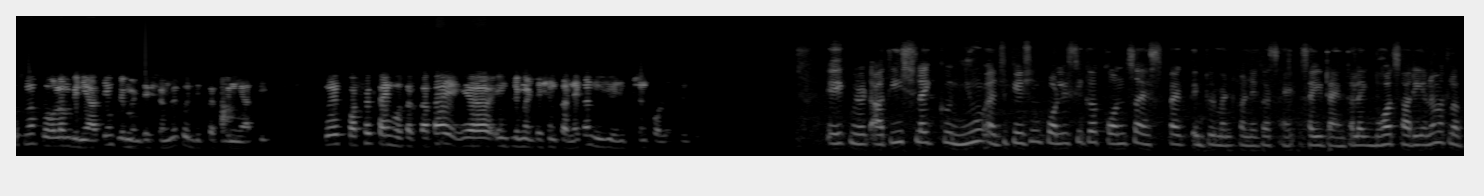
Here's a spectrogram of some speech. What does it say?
उसमें प्रॉब्लम भी नहीं आती इम्प्लीमेंटेशन में कोई दिक्कत भी नहीं आती। तो एक परफेक्ट टाइम हो सकता था इम्प्लीमेंटेशन करने का न्यू एजुकेशन पॉलिसी को। एक minute Atish like new education policy का कौन सा एस्पेक्ट इम्प्लीमेंट करने का सही टाइम था? लाइक like, बहुत सारी है ना मतलब?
